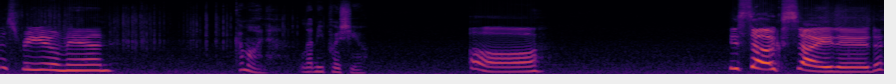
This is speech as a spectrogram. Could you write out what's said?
It's for you, man. Come on, let me push you. Aw. He's so excited.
